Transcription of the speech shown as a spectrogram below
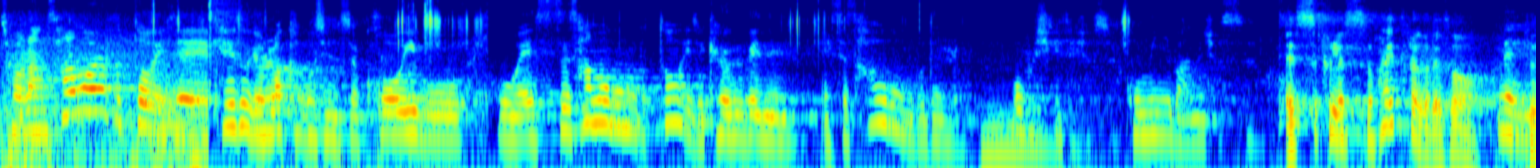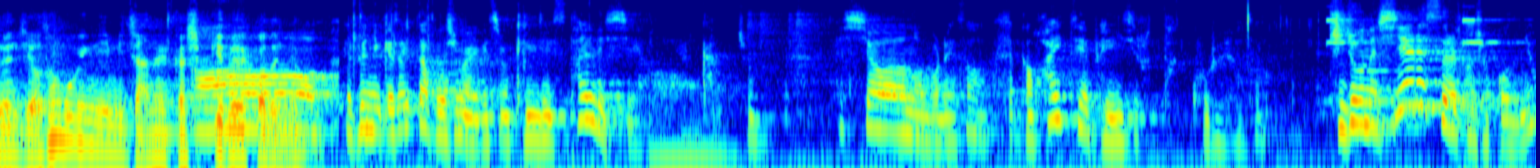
저랑 3월부터 이제 계속 연락하고 지냈어요. 거의 뭐, 뭐 S350부터 이제 결국에는 S450 모델로 뽑으시게 되셨어요. 고민이 많으셨어요. S 클래스 화이트라 그래서 네. 저는 왠지 여성 고객님이지 않을까 싶기도 아, 했거든요. 대표님께서 이따 보시면 알겠지만 굉장히 스타일리시해요. 약간 좀 패셔너블해서 약간 화이트에 베이지로 딱 고르셔서. 기존에 CLS를 타셨거든요.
